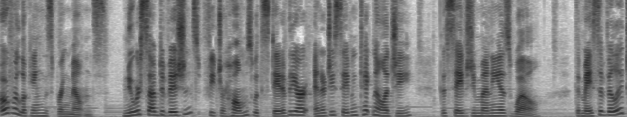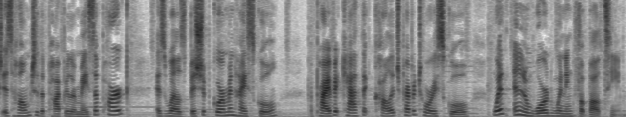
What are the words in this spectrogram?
overlooking the Spring Mountains. Newer subdivisions feature homes with state of the art energy saving technology that saves you money as well. The Mesa Village is home to the popular Mesa Park, as well as Bishop Gorman High School, a private Catholic college preparatory school with an award winning football team.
